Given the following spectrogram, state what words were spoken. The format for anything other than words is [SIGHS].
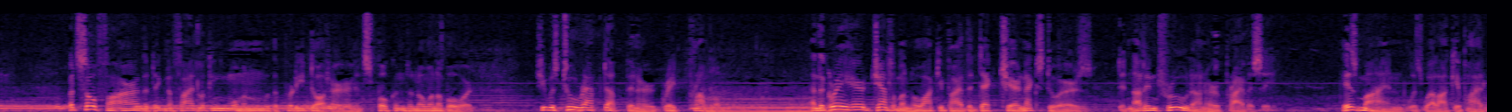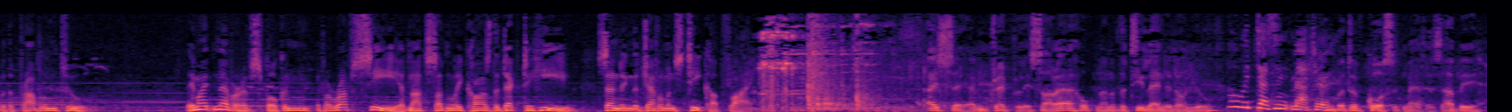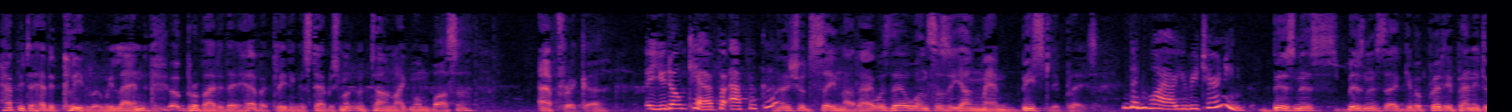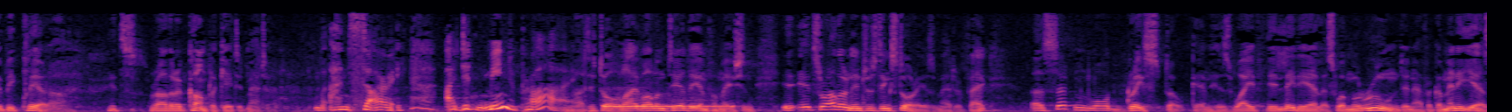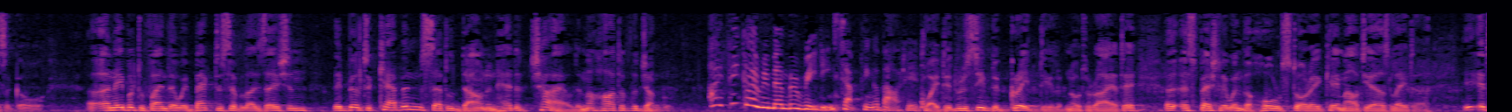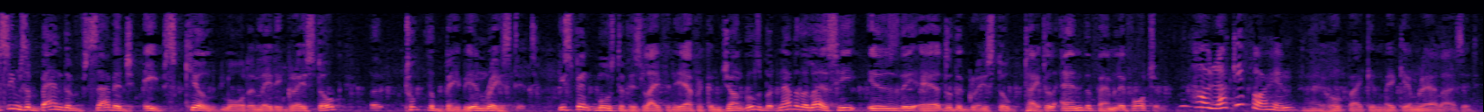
But so far, the dignified looking woman with the pretty daughter had spoken to no one aboard. She was too wrapped up in her great problem. And the gray haired gentleman who occupied the deck chair next to hers did not intrude on her privacy. His mind was well occupied with the problem, too. They might never have spoken if a rough sea had not suddenly caused the deck to heave, sending the gentleman's teacup flying. I say, I'm dreadfully sorry. I hope none of the tea landed on you. Oh, it doesn't matter. But of course it matters. I'll be happy to have it cleaned when we land, uh, provided they have a cleaning establishment in a town like Mombasa. Africa. You don't care for Africa? I should say not. I was there once as a young man. Beastly place. Then why are you returning? Business, business I'd give a pretty penny to be clear of. It's rather a complicated matter. Well, I'm sorry. I didn't mean to pry. Not at all. I volunteered the information. It's rather an interesting story, as a matter of fact. A certain Lord Greystoke and his wife, the Lady Alice, were marooned in Africa many years ago. Uh, unable to find their way back to civilization, they built a cabin, settled down, and had a child in the heart of the jungle. I think I remember reading something about it. Quite. It received a great deal of notoriety, uh, especially when the whole story came out years later. I- It seems a band of savage apes killed Lord and Lady Greystoke, uh, took the baby, and raised it. He spent most of his life in the African jungles, but nevertheless, he is the heir to the Greystoke title and the family fortune. How lucky for him. I hope I can make him realize it.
